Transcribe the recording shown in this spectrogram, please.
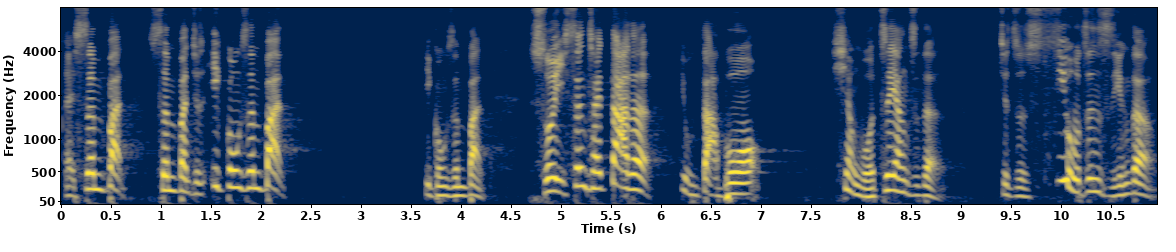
哎，升半，升半就是一公升半，一公升半。所以身材大的用大钵。像我这样子的，就是袖珍型的，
